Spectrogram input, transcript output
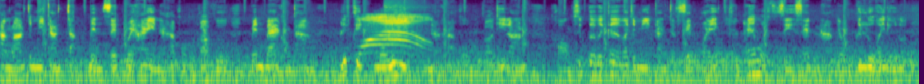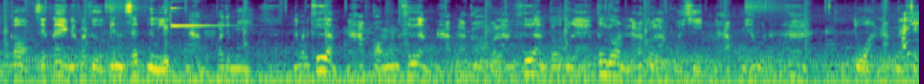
ทางร้านจะมีการจัดเป็นเซตไว้ให้นะครับผมก็คือเป็นแบรนด์ของทาง Liquid m o l y นะครับผมก็ที่ร้านของ Super Baker ก็จะมีการจัดเซตไว้ให้ทั้งหมด 4 เซตนะครับเดี๋ยวขึ้นรูปให้ดูเนาะก็เซตแรกนะก็คือเป็นเซต1 ลิตรนะครับผมก็จะมีน้ำมันเครื่องนะครับกรองน้ำมันเครื่องนะครับ แล้วก็ตัวล้างเครื่องตัวดูแลเครื่องยนต์แล้วก็ตัวล้างหัวฉีดนะครับ มีทั้งหมด 5 ตัวนะครับในเซต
